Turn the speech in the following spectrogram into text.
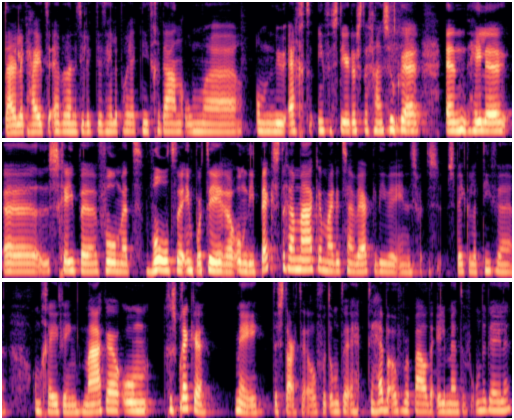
duidelijkheid hebben we natuurlijk dit hele project niet gedaan om, eh, om nu echt investeerders te gaan zoeken en hele eh, schepen vol met wol te importeren om die packs te gaan maken. Maar dit zijn werken die we in een soort speculatieve omgeving maken om gesprekken mee te starten of het om te, te hebben over bepaalde elementen of onderdelen.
